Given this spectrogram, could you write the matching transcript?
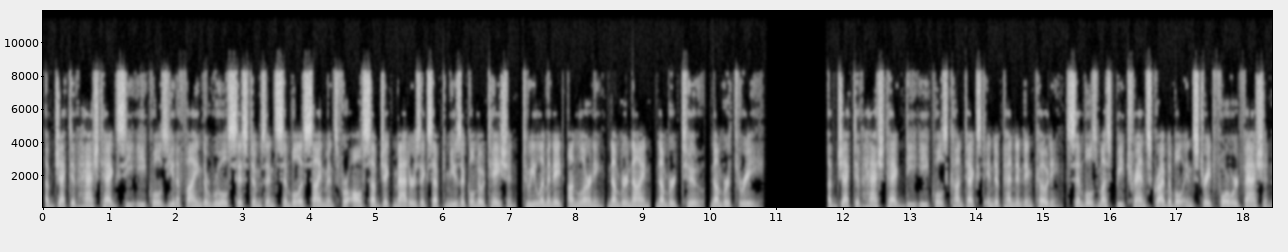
Objective hashtag C equals unifying the rule systems and symbol assignments for all subject matters except musical notation, to eliminate unlearning number 9, number 2, number 3, Objective hashtag D equals context independent encoding symbols must be transcribable in straightforward fashion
